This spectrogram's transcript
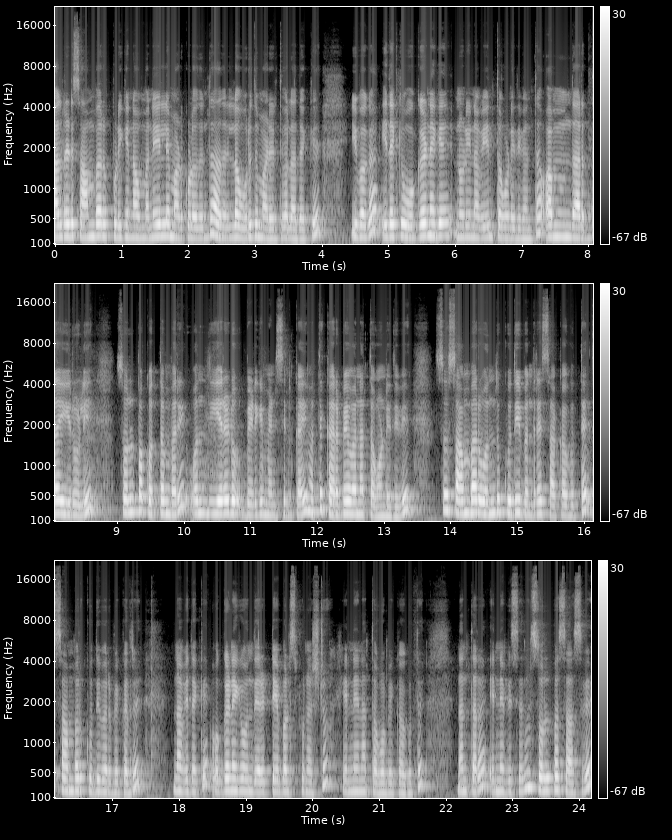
ಆಲ್ರೆಡಿ ಸಾಂಬಾರ್ ಪುಡಿಗೆ ನಾವು ಮನೆಯಲ್ಲೇ ಮಾಡ್ಕೊಳ್ಳೋದ್ರಿಂದ ಅದೆಲ್ಲ ಹುರಿದು ಮಾಡಿರ್ತೀವಲ್ಲ ಅದಕ್ಕೆ. ಇವಾಗ ಇದಕ್ಕೆ ಒಗ್ಗರಣೆಗೆ ನೋಡಿ ನಾವೇನು ತೊಗೊಂಡಿದ್ದೀವಿ ಅಂತ, ಒಂದು ಅರ್ಧ ಈರುಳ್ಳಿ, ಸ್ವಲ್ಪ ಕೊತ್ತಂಬರಿ, ಒಂದು ಎರಡು ಬೆಡಿಗೆ ಮೆಣಸಿನ್ಕಾಯಿ ಮತ್ತು ಕರಿಬೇವನ್ನು ತೊಗೊಂಡಿದ್ದೀವಿ ಸೊ ಸಾಂಬಾರು ಒಂದು ಕುದಿ ಬಂದರೆ ಸಾಕಾಗುತ್ತೆ. ಸಾಂಬಾರು ಕುದಿ ಬರಬೇಕಾದ್ರೆ ನಾವು ಇದಕ್ಕೆ ಒಗ್ಗರಣೆಗೆ ಒಂದು ಎರಡು ಟೇಬಲ್ ಸ್ಪೂನಷ್ಟು ಎಣ್ಣೆನ ತೊಗೋಬೇಕಾಗುತ್ತೆ ನಂತರ ಎಣ್ಣೆ ಬಿಸಿದ್ರೆ ಸ್ವಲ್ಪ ಸಾಸಿವೆ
